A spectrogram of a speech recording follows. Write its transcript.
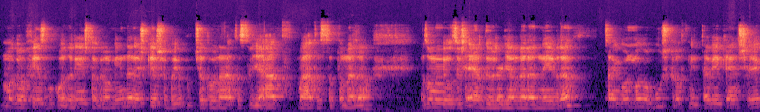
maga a Facebook oldal, Instagram minden, és később a YouTube csatornát azt ugye átváltoztattam erre az ominózus erdő legyen veled névre. Szágon maga bushcraft, mint tevékenység,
